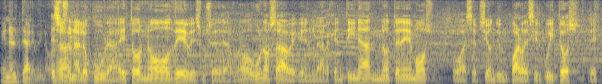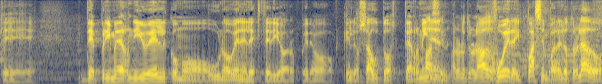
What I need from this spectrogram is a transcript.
en el término. Eso es una locura, esto no debe suceder, ¿no? Uno sabe que en la Argentina no tenemos, o a excepción de un par de circuitos, este, de primer nivel como uno ve en el exterior, pero que los autos terminen Pasen para el otro lado. fuera y pasen para el otro lado.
